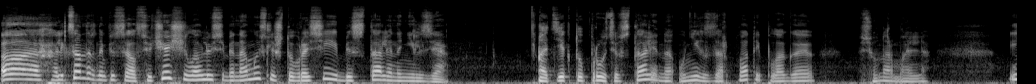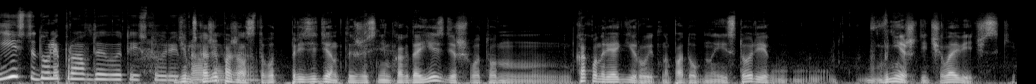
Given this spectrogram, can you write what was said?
А, Александр написал, все чаще ловлю себя на мысли, что в России без Сталина нельзя. А те, кто против Сталина, у них с зарплатой, полагаю, все нормально. И Есть доля правды в этой истории. Дим, правда, скажи, да. пожалуйста, вот президент, ты же с ним когда ездишь, вот он, как он реагирует на подобные истории внешне, человечески?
